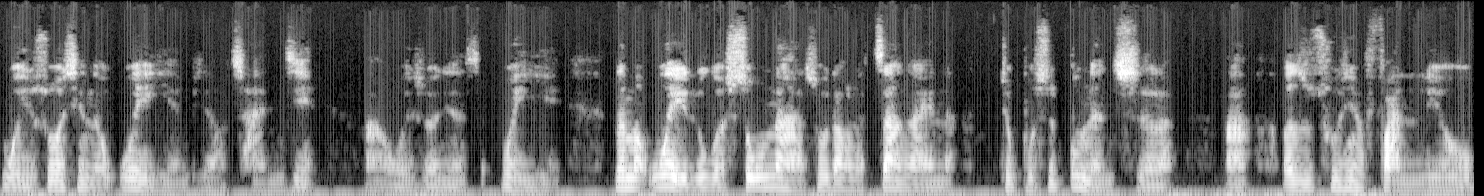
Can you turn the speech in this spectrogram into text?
萎缩性的胃炎比较常见啊，萎缩性的胃炎。那么胃如果收纳受到了障碍呢，就不是不能吃了啊，而是出现反流、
